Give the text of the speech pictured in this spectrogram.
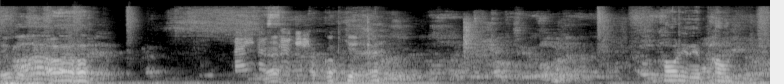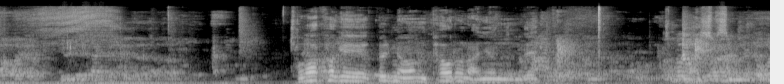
되고. 아, 마이너스 네, 일. 아깝게. 파울이네 파울 정확하게 끌면 파울은 아니었는데 좀 아쉽습니다.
